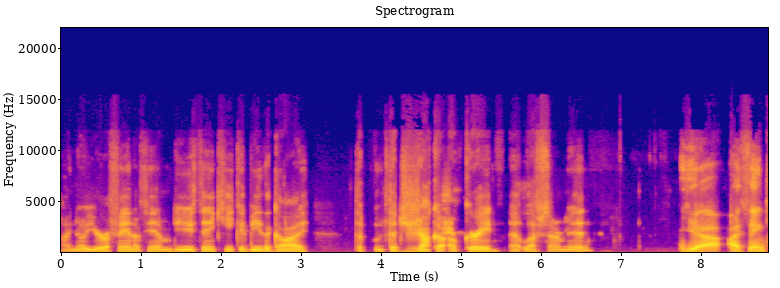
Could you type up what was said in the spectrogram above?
I know you're a fan of him. Do you think he could be the guy, the the Xhaka upgrade at left center mid? Yeah, I think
